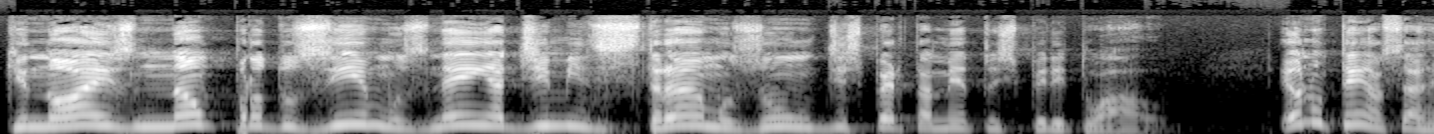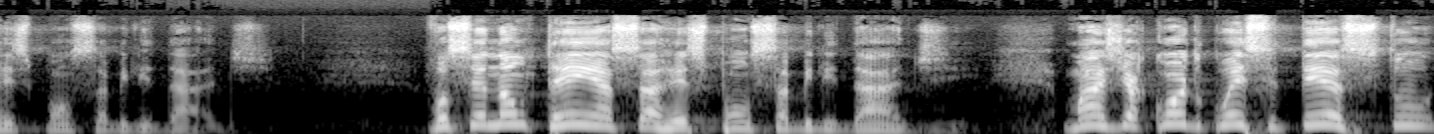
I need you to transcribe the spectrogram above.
que nós não produzimos nem administramos um despertamento espiritual. Eu não tenho essa responsabilidade. Você não tem essa responsabilidade. Mas, de acordo com esse texto,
